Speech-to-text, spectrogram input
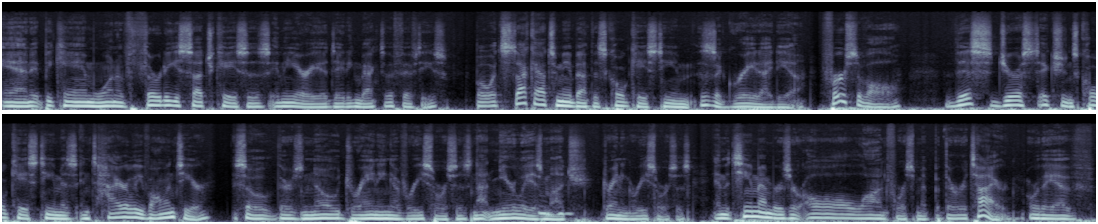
and it became one of 30 such cases in the area dating back to the 50s. But what stuck out to me about this cold case team, this is a great idea. First of all, this jurisdiction's cold case team is entirely volunteer, so there's no draining of resources, not nearly as mm-hmm. much draining resources. And the team members are all law enforcement, but they're retired or they have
